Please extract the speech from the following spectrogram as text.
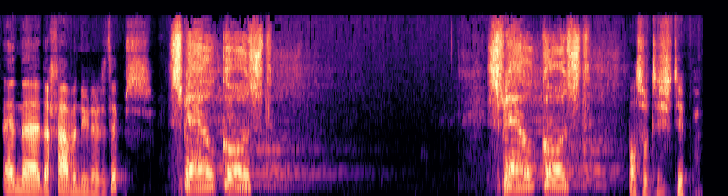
En eh, dan gaan we nu naar de tips. Spelkost. Spelkost. Pas wat is je tip?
